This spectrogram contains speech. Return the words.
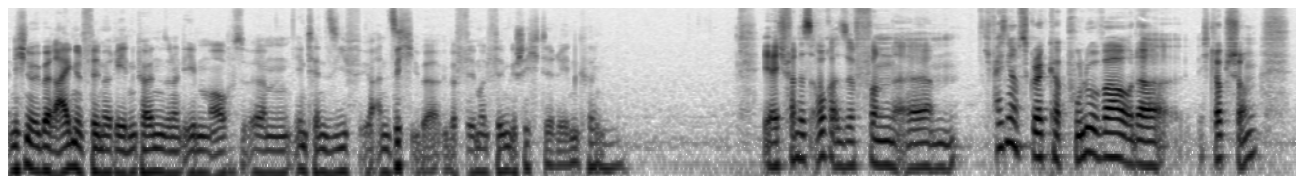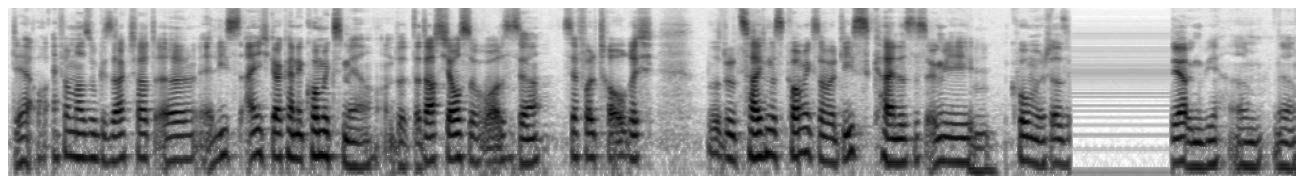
nicht nur über ihre eigenen Filme reden können, sondern eben auch ähm, intensiv an sich über, über Film und Filmgeschichte reden können. Ja, ich fand es auch, also von, ähm, ich weiß nicht, ob es Greg Capullo war oder ich glaube schon, der auch einfach mal so gesagt hat, äh, er liest eigentlich gar keine Comics mehr. Und da, da, dachte ich auch so, boah, das ist ja, das ist ja voll traurig. Also, du zeichnest Comics, aber liest keine, das ist irgendwie mhm. komisch. Also, ja, irgendwie, ähm, ja.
